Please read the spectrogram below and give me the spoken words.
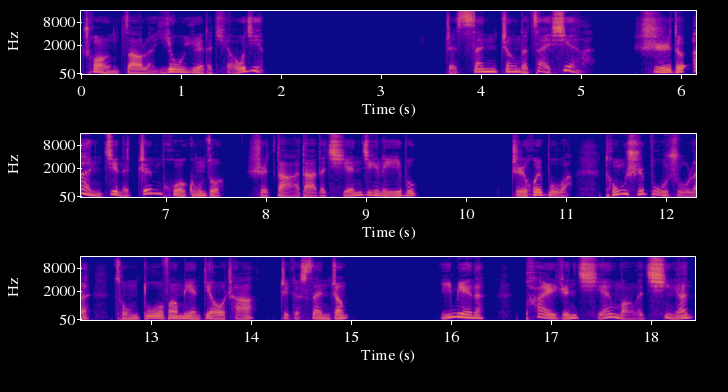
创造了优越的条件。这三章的再现啊，使得案件的侦破工作是大大的前进了一步。指挥部啊，同时部署了从多方面调查这个三章，一面呢派人前往了庆安，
